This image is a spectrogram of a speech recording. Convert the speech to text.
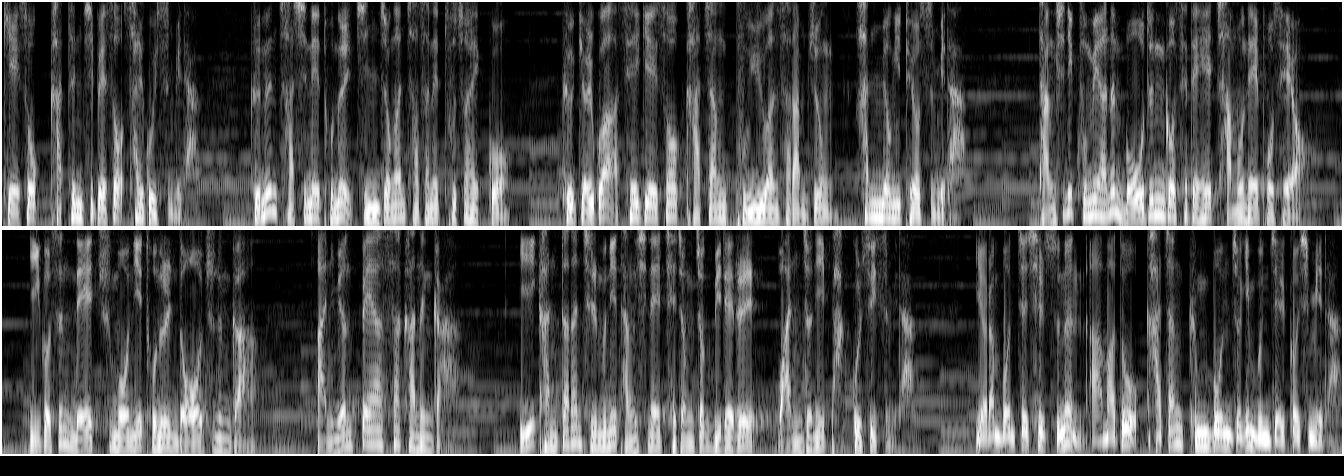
계속 같은 집에서 살고 있습니다. 그는 자신의 돈을 진정한 자산에 투자했고 그 결과 세계에서 가장 부유한 사람 중 한 명이 되었습니다. 당신이 구매하는 모든 것에 대해 자문해 보세요. 이것은 내 주머니에 돈을 넣어주는가? 아니면 빼앗아 가는가? 이 간단한 질문이 당신의 재정적 미래를 완전히 바꿀 수 있습니다. 열한 번째 실수는 아마도 가장 근본적인 문제일 것입니다.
